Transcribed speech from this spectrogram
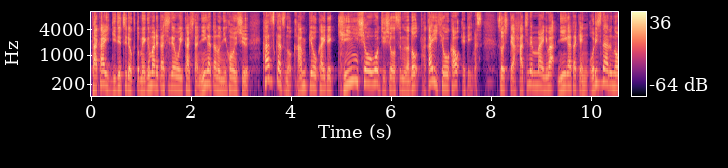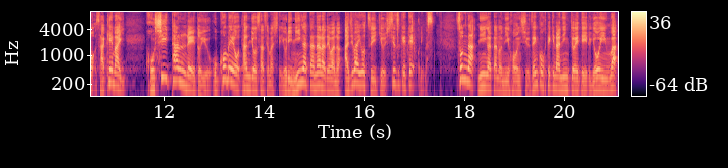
高い技術力と恵まれた自然を生かした新潟の日本酒、数々の鑑評会で金賞を受賞するなど高い評価を得ています。そして8年前には新潟県オリジナルの酒米、腰淡麗というお米を誕生させまして、より新潟ならではの味わいを追求し続けております。そんな新潟の日本酒、全国的な人気を得ている要因は、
